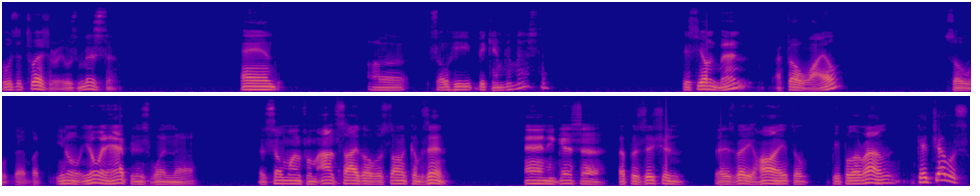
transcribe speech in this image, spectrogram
he was the treasurer, he was minister. And uh, so he became the minister. This young man, after a while, so, uh, but you know, you know what happens when uh, someone from outside of a sudden comes in, and he gets a, a position that is very high, so people around get jealous.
